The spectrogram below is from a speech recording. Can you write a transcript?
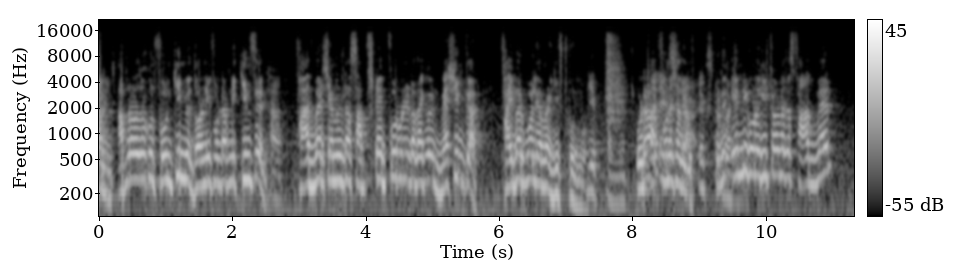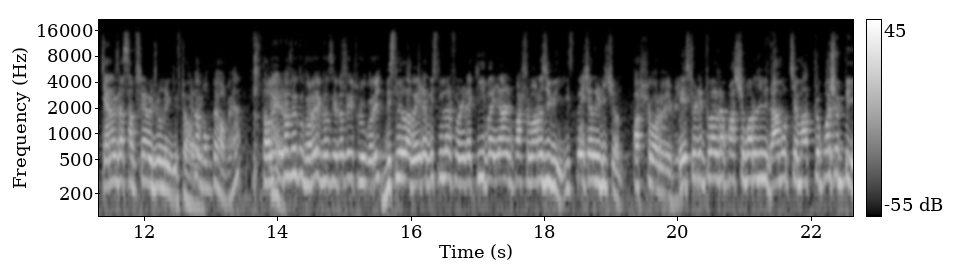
আর আপনারা যখন ফোন কিনবেন ধরেন এই ফোনটা আপনি কিনছেন। ফাহাদ ভাইয়ের চ্যানেলটা সাবস্ক্রাইব করবেন এটা দেখাবেন মেশিন কার্ড ফাইবার পলি আমরা গিফট করব। ওটা ফোনের সাথে। এমনি কোনো গিফট হবে না জাস্ট ফাহাদ ভাইয়ের চ্যানেলটা সাবস্ক্রাইবের জন্য গিফট হবে। এটা বলতে হবে হ্যাঁ? তাহলে এটা যেহেতু ধরেই ফেলছি এটা দিয়ে শুরু করি। বিসমিল্লাহ ভাই এটা বিসমিল্লাহর ফোন এটা কি ভাই জানেন? পাঁচশো বারো জিবি স্পেশাল এডিশন পাঁচশো বারো জিবি এস টোয়েন্টি টুয়েলভটা পাঁচশো বারো জিবি দাম হচ্ছে মাত্র পঁয়ষট্টি।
